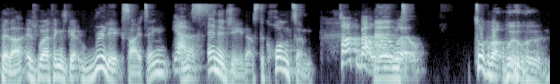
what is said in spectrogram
pillar is where things get really exciting. Yes. And that's energy. That's the quantum. Talk about woo woo. Talk about woo woo,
